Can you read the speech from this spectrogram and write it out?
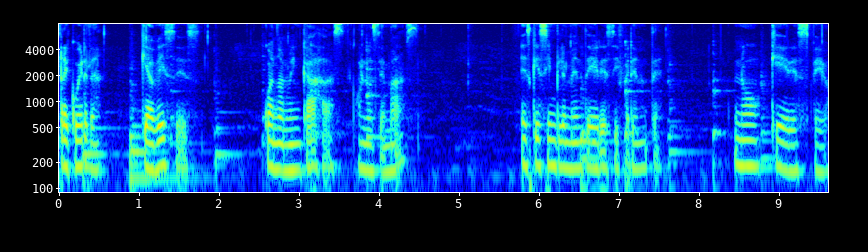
Recuerda que a veces, cuando no encajas con los demás, es que simplemente eres diferente, no que eres feo.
